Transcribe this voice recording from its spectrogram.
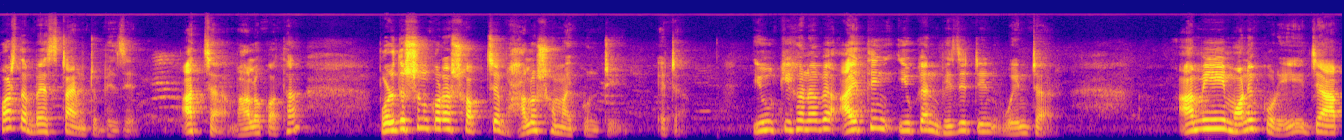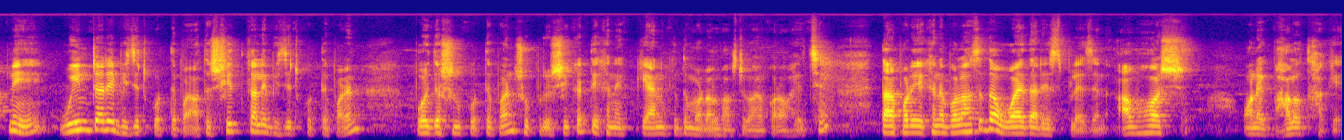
what's the best time to visit? আচ্ছা ভালো কথা। পরিদর্শন করার সবচেয়ে ভালো সময় কোনটি? এটা। ইউ কীখানে হবে? I think you can visit in winter আমি মনে করি যে আপনি উইন্টারে ভিজিট করতে পারেন, অর্থাৎ শীতকালে ভিজিট করতে পারেন, পরিদর্শন করতে পারেন। সুপ্রিয় শিক্ষার্থী, এখানে ক্যান কিন্তু মডেল ভাবসটি ব্যবহার করা হয়েছে। তারপরে এখানে বলা হচ্ছে দ্য ওয়েদার ইজ প্লেজেন্ট আবহাওয়া অনেক ভালো থাকে।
